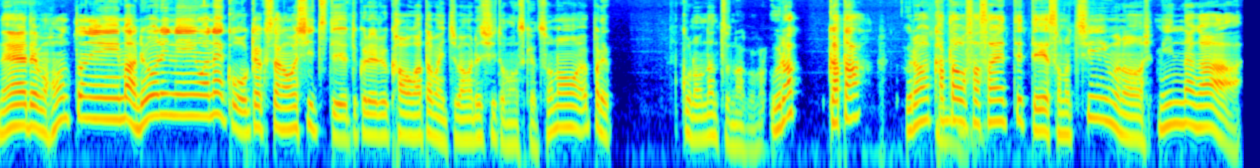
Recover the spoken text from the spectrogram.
ねえでも本当にまあ料理人はねこうお客さんが美味しいっつって言ってくれる顔が多分一番嬉しいと思うんですけどそのやっぱりこのなんつうの裏方？裏方を支えてて、そのチームのみんなが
